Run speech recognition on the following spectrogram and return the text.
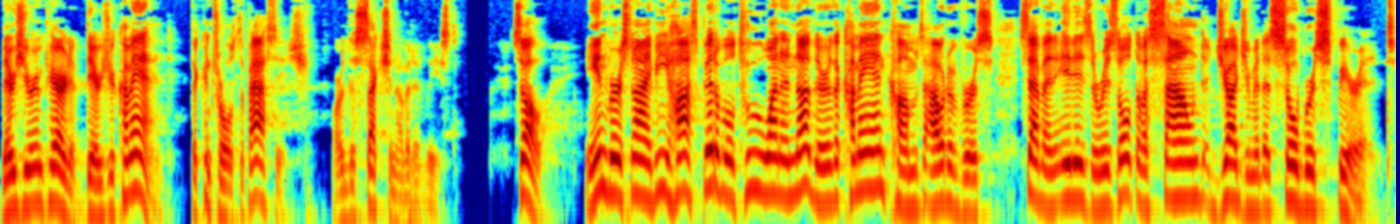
There's your imperative. There's your command that controls the passage, or this section of it at least. So, in verse 9, be hospitable to one another. The command comes out of verse 7. It is the result of a sound judgment, a sober spirit.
